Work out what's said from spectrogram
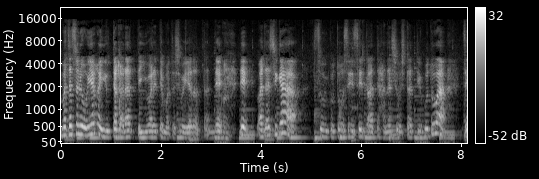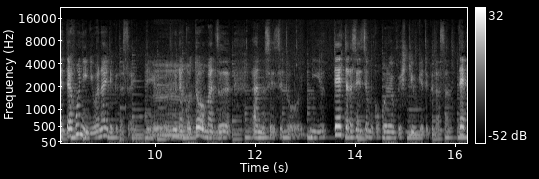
またそれを親が言ったからって言われても私は嫌だったんでで私がそういうことを先生と会って話をしたっていうことは絶対本人に言わないでくださいっていうふうなことをまずあの先生とに言ってたら先生も快く引き受けてくださって、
